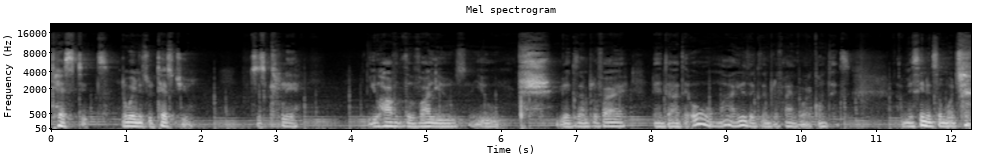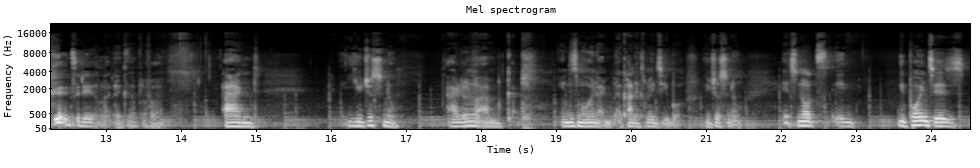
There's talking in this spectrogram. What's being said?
test it. Nobody needs to test you. It is clear. You have the values. You you exemplify the entire thing. Oh my, he's exemplifying the right context. I've been seeing it so much today. I'm like exemplify, and you just know. I don't know. I'm in this moment. I, I can't explain to you, but you just know. It's not. It, the point is,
